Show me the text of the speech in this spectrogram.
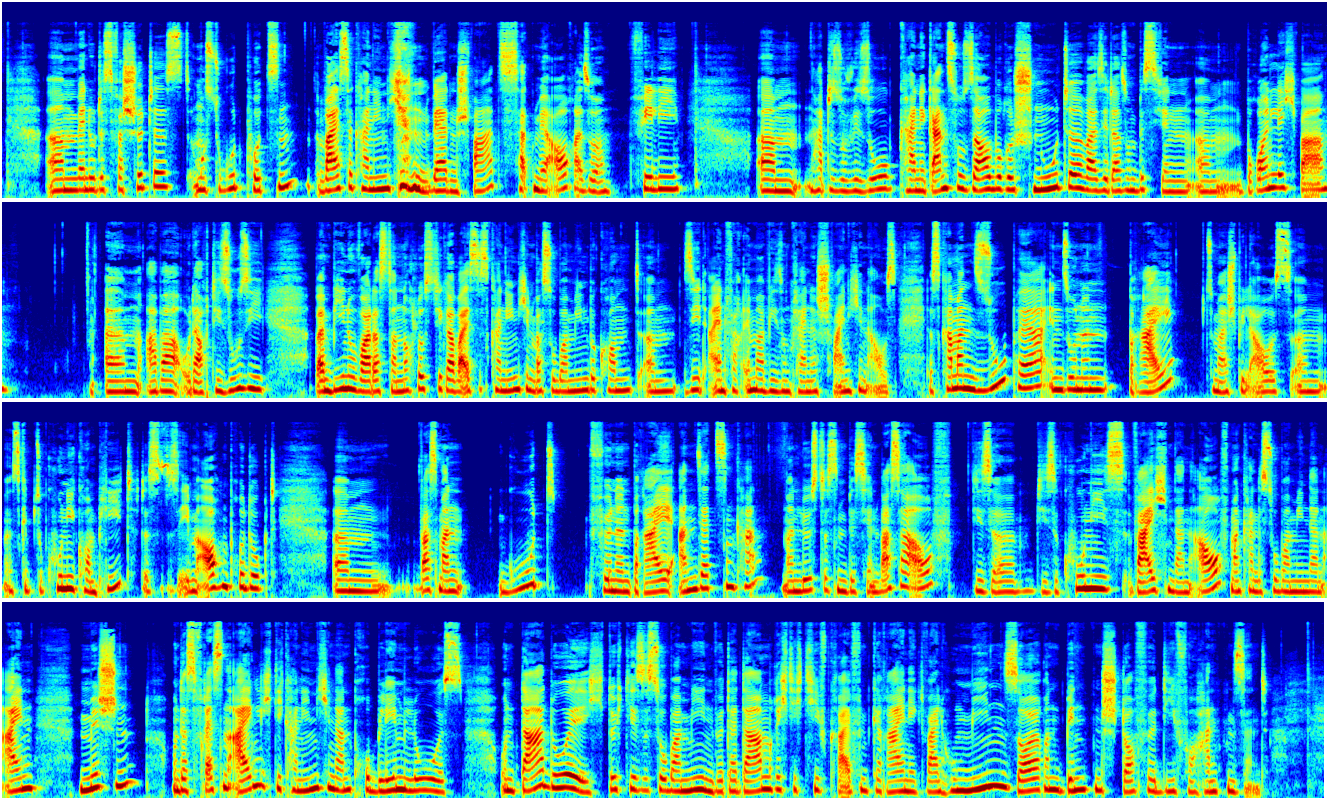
Ähm, wenn du das verschüttest, musst du gut putzen. Weiße Kaninchen werden schwarz. Das hatten wir auch. Also Feli ähm, hatte sowieso keine ganz so saubere Schnute, weil sie da so ein bisschen ähm, bräunlich war. Ähm, aber, oder auch die Susi, beim Bino war das dann noch lustiger, weißes Kaninchen, was Sobamin bekommt, ähm, sieht einfach immer wie so ein kleines Schweinchen aus. Das kann man super in so einen Brei, zum Beispiel aus, ähm, es gibt so Kuni Complete, das ist eben auch ein Produkt, ähm, was man gut für einen Brei ansetzen kann. Man löst es ein bisschen Wasser auf, diese, diese Kunis weichen dann auf. Man kann das Sobamin dann einmischen und das fressen eigentlich die Kaninchen dann problemlos. Und dadurch, durch dieses Sobamin, wird der Darm richtig tiefgreifend gereinigt, weil Huminsäuren binden Stoffe, die vorhanden sind.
